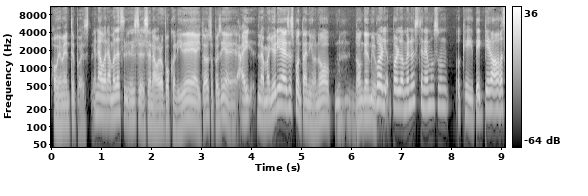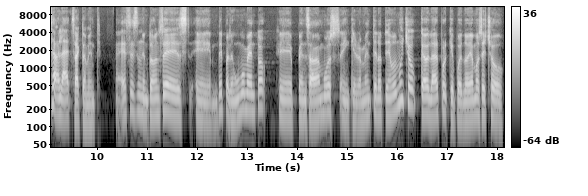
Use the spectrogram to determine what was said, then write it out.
obviamente pues Elaboramos las se, se elabora un poco la idea y todo eso, pues sí, eh, hay, la mayoría es espontáneo, no, don't get me wrong. por, por lo menos tenemos un, ok, ¿de qué vamos a hablar? Exactamente. Ese es un, Entonces, eh, de- pues en un momento eh, pensábamos en que realmente no teníamos mucho que hablar porque pues no habíamos hecho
